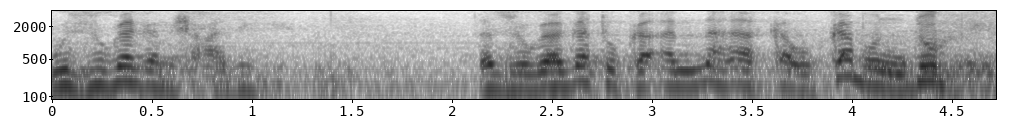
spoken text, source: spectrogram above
والزجاجة مش عادية. الزجاجة كأنها كوكب دري.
